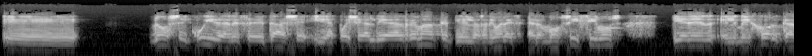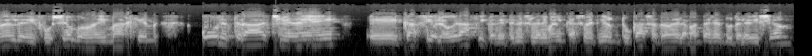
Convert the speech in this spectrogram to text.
eh, no se cuida en ese detalle y después llega el día del remate, tienen los animales hermosísimos, tienen el mejor canal de difusión con una imagen ultra HD, eh, casi holográfica, que tenés el animal casi metido en tu casa a través de la pantalla de tu televisión,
